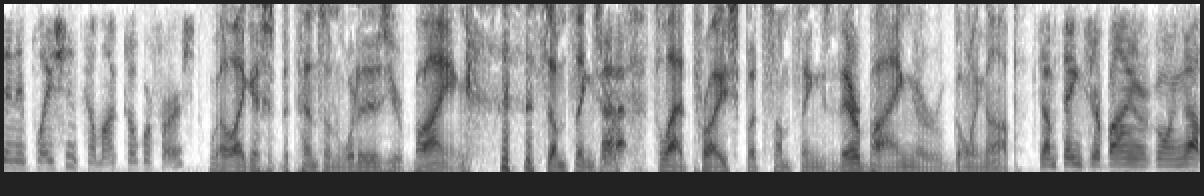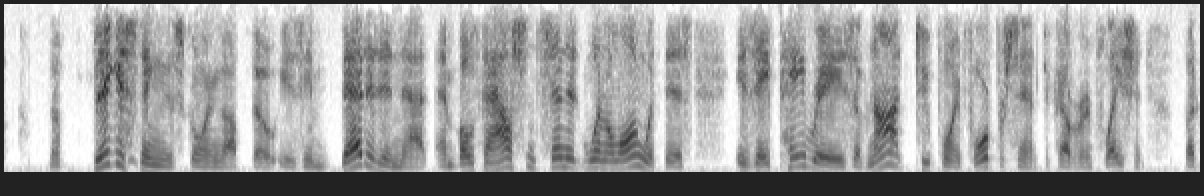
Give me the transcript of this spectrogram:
inflation come October 1st? Well, I guess it depends on what it is you're buying. some things are uh-huh. flat price, but some things they're buying are going up. Some things they're buying are going up. The biggest thing that's going up, though, is embedded in that, and both the House and Senate went along with this, is a pay raise of not 2.4% to cover inflation, but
